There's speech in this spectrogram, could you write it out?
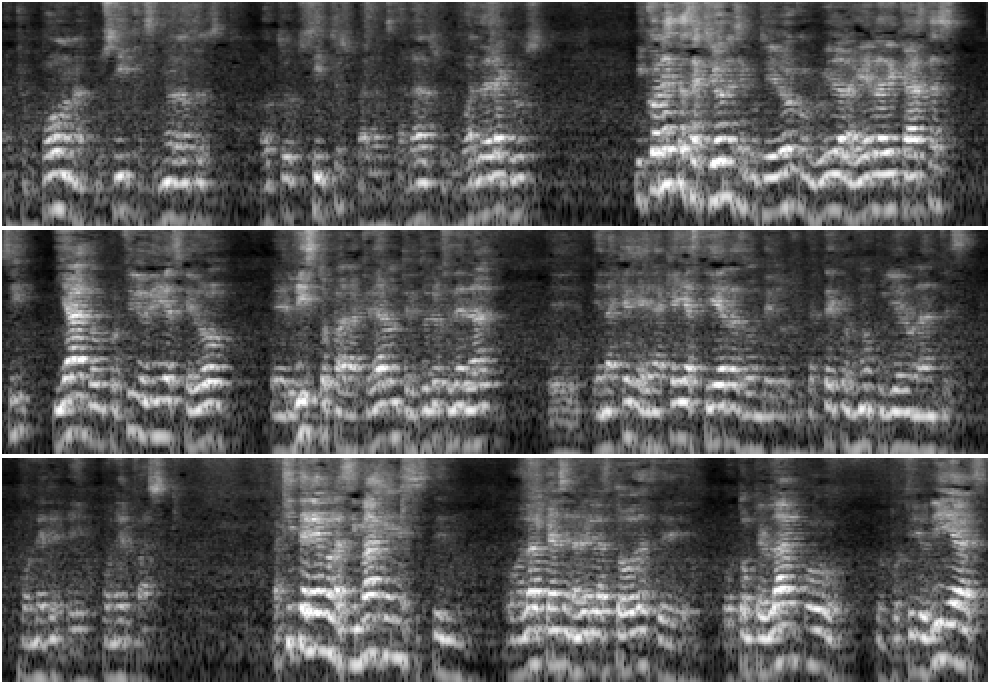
a Chompón, a Tusica, señor, a otros, otros sitios para instalar su guardia de la cruz. Y con estas acciones se consideró concluida la guerra de castas, ¿sí? ya don Porfirio Díaz quedó eh, listo para crear un territorio federal eh, en, aquellas tierras donde los yucatecos no pudieron antes poner, eh, poner paz. Aquí tenemos las imágenes, este, ojalá alcancen a verlas todas, de Otompe Blanco, don Porfirio Díaz,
